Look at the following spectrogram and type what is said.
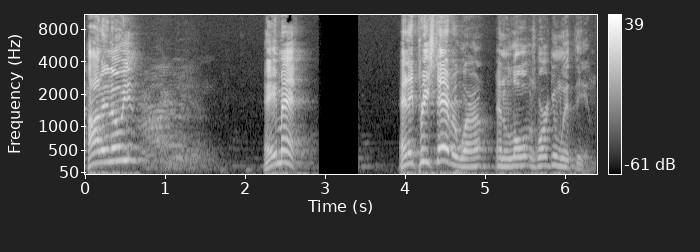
Hallelujah. Amen. And they preached everywhere, and the Lord was working with them.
